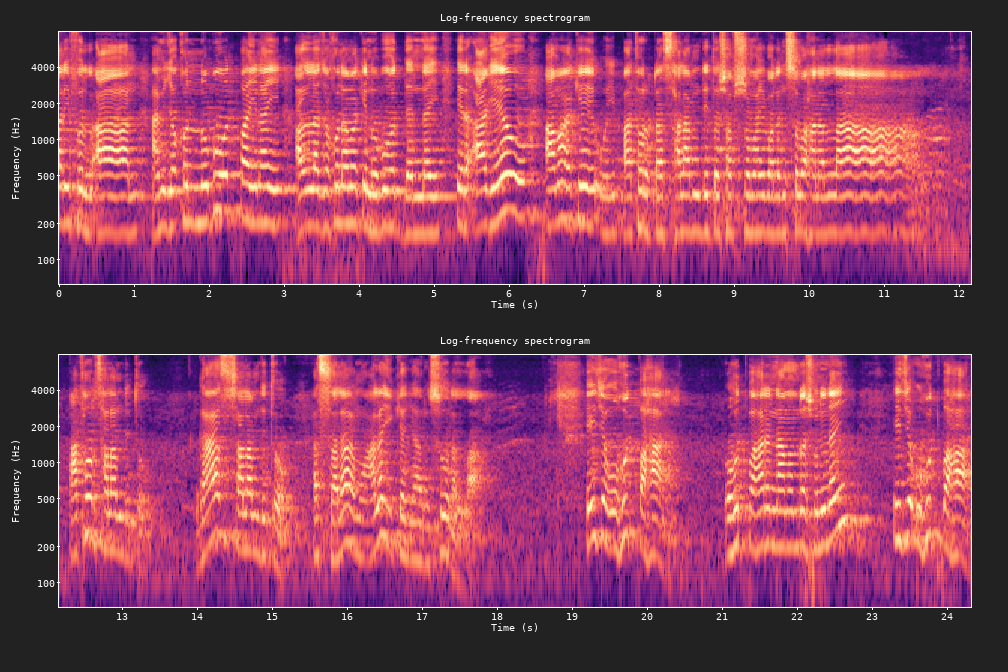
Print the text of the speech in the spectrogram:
আরিফুল আন আমি যখন নবুয়ত পাই নাই, আল্লাহ যখন আমাকে নবুয়ত দেন নাই। এর আগেও আমাকে ওই পাথরটা সালাম দিত সব সময় বলেন সুবাহান পাথর সালাম দিত, গাছ সালাম দিত, আসসালামু আলাইকা ইয়া রসুল আল্লাহ এই যে ওহুদ পাহাড় ওহুদ পাহাড়ের নাম আমরা শুনি নাই। এই যে উহুদ পাহাড়,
